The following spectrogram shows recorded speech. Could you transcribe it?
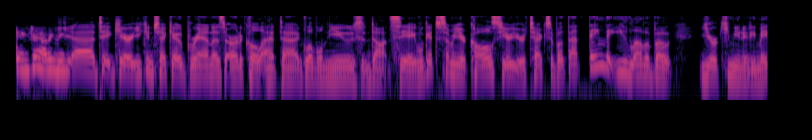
Thanks for having me. Yeah, take care. You can check out Breanna's article at uh, globalnews.ca. We'll get to some of your calls here, your texts about that thing that you love about your community. Maybe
